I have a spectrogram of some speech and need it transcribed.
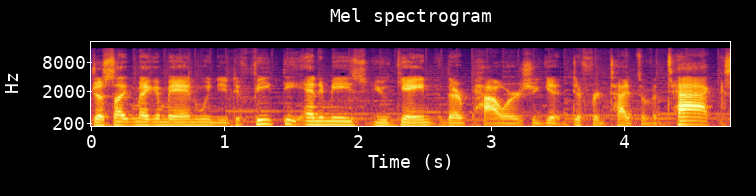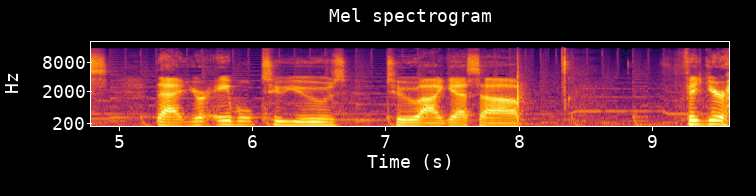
just like Mega Man, when you defeat the enemies, you gain their powers. You get different types of attacks that you're able to use to, I guess, uh, figure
